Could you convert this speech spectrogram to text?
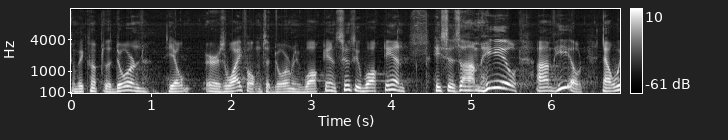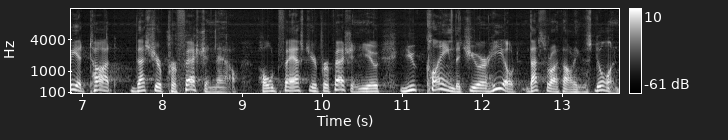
And we come up to the door, and he or his wife opens the door, and we walked in. As soon as we walked in, he says, I'm healed. I'm healed. Now, we had taught that's your profession now. Hold fast to your profession. You, you claim that you are healed. That's what I thought he was doing.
